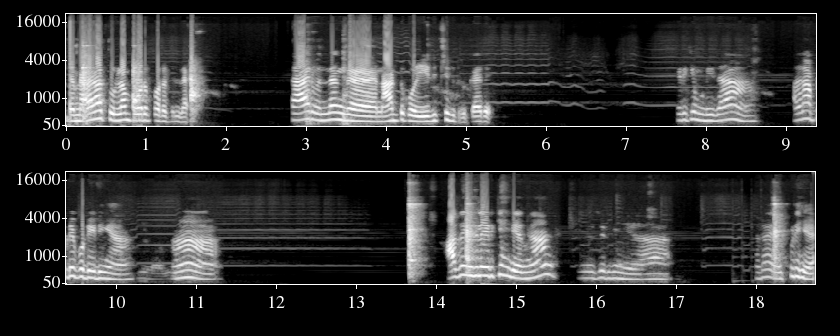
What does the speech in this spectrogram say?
இந்த மிளகாத்தூள்லாம் போட போறது இல்ல சார் வந்து அங்க நாட்டுக்கோழி இடிச்சுக்கிட்டு இருக்காரு. இடிக்க முடியுதா? அதெல்லாம் அப்படியே போட்டுக்கிட்டீங்க. ஆ. அது இதுல இடிக்க முடியாதுங்க. இதை வச்சு இடிக்க முடியாதா அட எப்படியே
